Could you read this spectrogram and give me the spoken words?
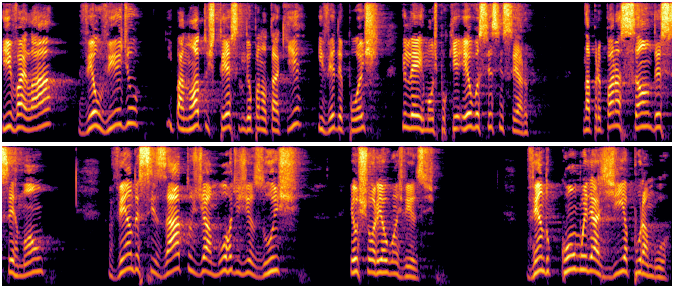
e vai lá, vê o vídeo e anota os textos, não deu para anotar aqui, e vê depois e lê, irmãos, porque eu vou ser sincero, na preparação desse sermão, vendo esses atos de amor de Jesus, eu chorei algumas vezes, vendo como ele agia por amor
